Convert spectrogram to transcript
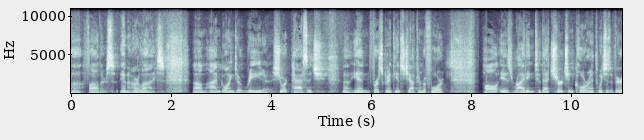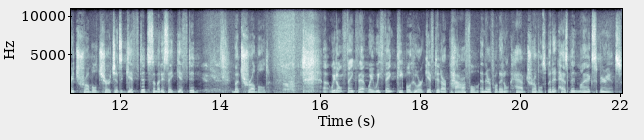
uh, fathers in our lives. Um, I'm going to read a short passage uh, in 1 Corinthians chapter number 4. Paul is writing to that church in Corinth, which is a very troubled church. It's gifted, somebody say gifted, gifted. but troubled. Uh, we don't think that way. We think people who are gifted are powerful and therefore they don't have troubles. But it has been my experience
